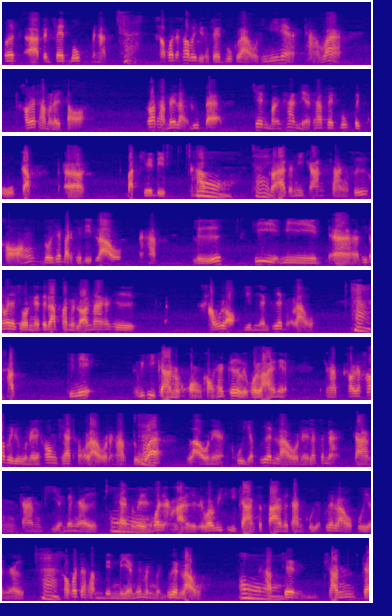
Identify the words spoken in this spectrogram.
เปิดอ่าเป็น Facebook นะครับค่ะ เขาก็จะเข้าไปถึง Facebook เรา ทีนี้เนี่ย ถามว่าเขาจะทำอะไรต่อ ก็ทำได้หลายรูปแบบ เช่นบางท่านเนี่ย ถ้า Facebook ไปผูกกับเอ่อบัตรเครดิตนะครับโอ้ใช่ก็อาจจะมีการสั่งซื้อของโดยใช้บัตรเครดิตเรานะครับ หรือที่มีเอ่อพี่น้องประชาชนเนี่ยได้รับความเดือดร้อนมากก็คือเขาหลอกยืมเงินเพื่อนของเราค่ะครับ ทีนี้วิธีการของของแฮกเกอร์หรือคนร้ายเนี่ยนะครับเขาจะเข้าไปดูในห้องแชทของเรานะครับ ดูค่ะว่า เราเนี่ยคุยกับเพื่อนเราในลักษณะการการเขียนยังไงโอ้แทนตัวเองว่าอย่างไร หรือว่าวิธีการสไตล์ในการคุยกับเพื่อนเราคุยยังไงค่ะเขาก็จะทำเนียนๆให้มันเหมือนเพื่อนเราโอ้นะครับ เช่นฉันแก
